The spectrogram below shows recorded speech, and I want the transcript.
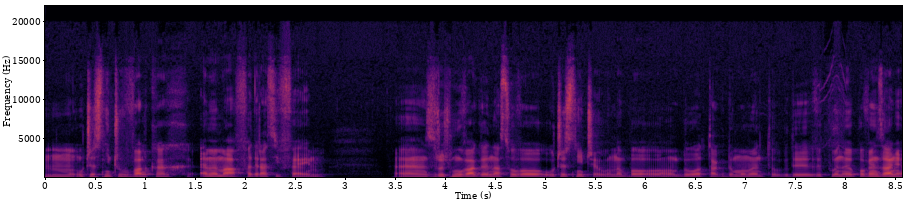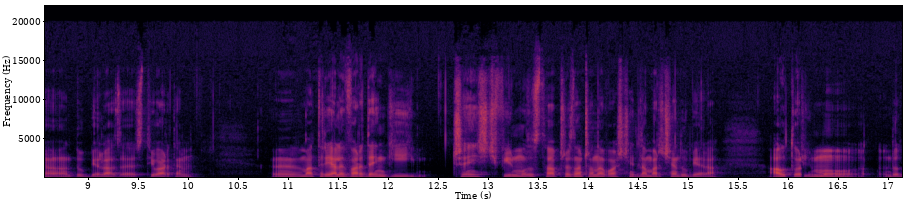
um, uczestniczył w walkach MMA w Federacji Fame. Zwróćmy uwagę na słowo uczestniczył, no bo było tak do momentu, gdy wypłynęły powiązania Dubiela ze Stewartem. W materiale Wardęgi część filmu została przeznaczona właśnie dla Marcina Dubiela. Autor filmu do,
